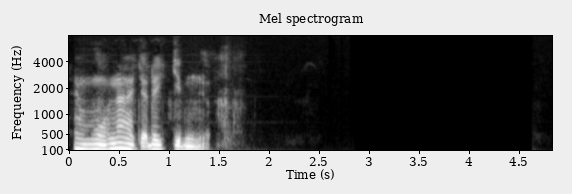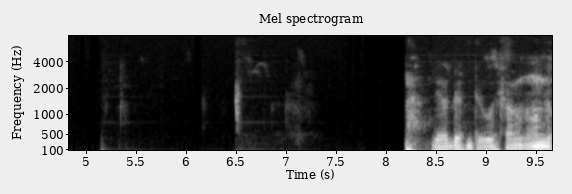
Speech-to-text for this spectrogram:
แตงโมน่าจะได้กินอยู่เดี๋ยวเดินดูฝั่งนู้นดู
